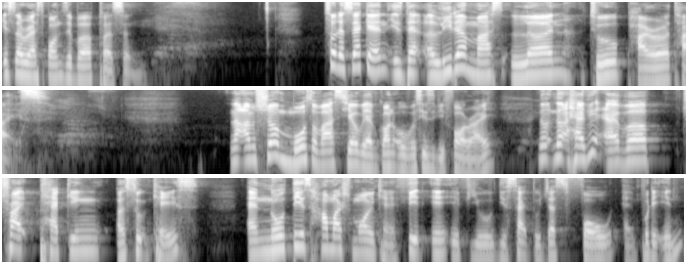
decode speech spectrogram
is a responsible person. So the second is that a leader must learn to prioritize. Now, I'm sure most of us here, we have gone overseas before, right? No, no, have you ever tried packing a suitcase and notice how much more you can fit in if you decide to just fold and put it in?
